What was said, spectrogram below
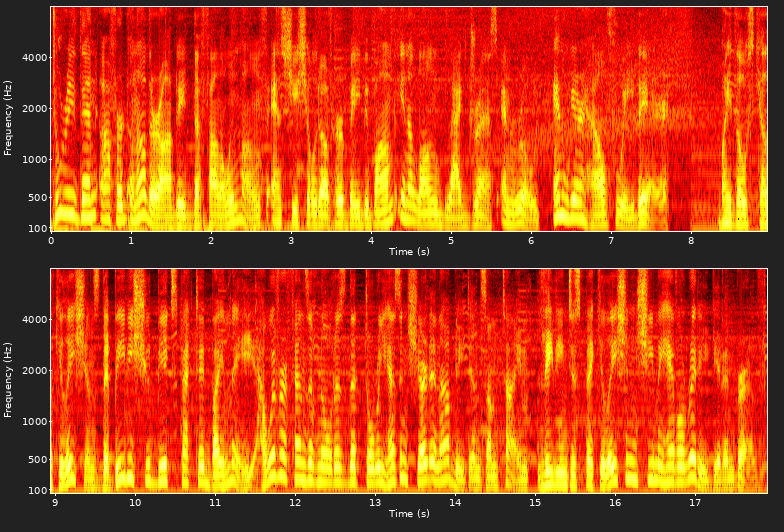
Tori then offered another update the following month as she showed off her baby bump in a long black dress and wrote, and we're halfway there. By those calculations, the baby should be expected by May, however fans have noticed that Tori hasn't shared an update in some time, leading to speculation she may have already given birth.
